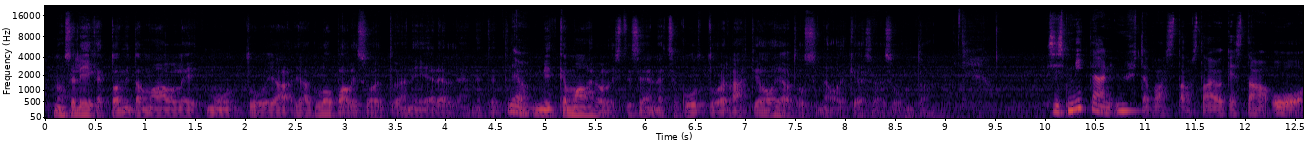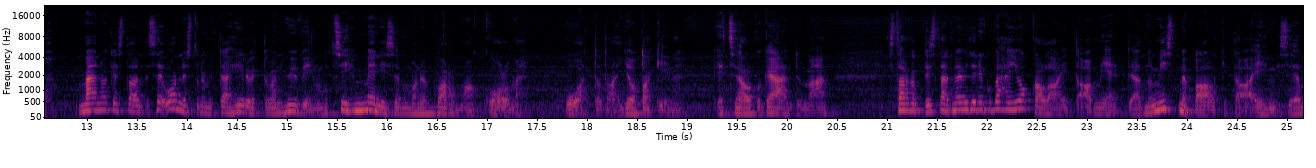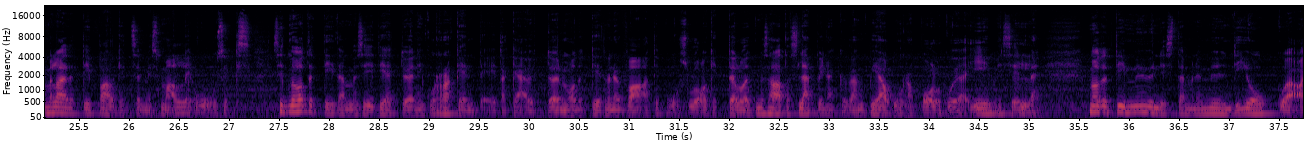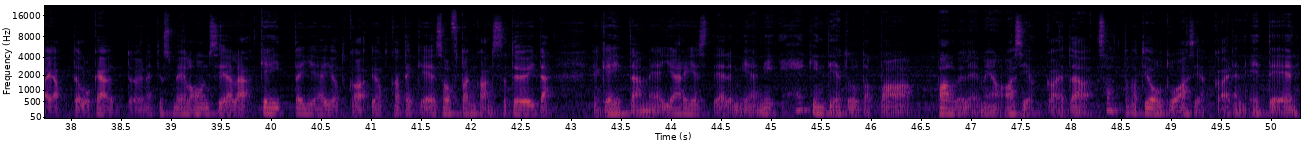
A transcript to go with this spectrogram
no se liiketoimintamalli muuttuu ja, ja globalisoituu ja niin edelleen. Et, et mitkä mahdollisti sen, että se kulttuuri lähti ohjautumaan sinne oikeaan suuntaan? Siis mitään yhtä vastausta ei oikeastaan ole. Mä en oikeastaan, se onnistui nimittäin hirvittävän hyvin, mutta siihen meni semmoinen varmaan kolme vuotta tai jotakin, että se alkoi kääntymään. Se tarkoitti sitä, että me piti niin vähän joka laitaa miettiä, että no mistä me palkitaan ihmisiä. Me laitettiin palkitsemismalli uusiksi. Sitten me otettiin tämmöisiä tiettyjä niin rakenteita käyttöön. Me otettiin tämmöinen vaativuusluokittelu, että me saataisiin läpinäkyvämpiä urapolkuja ihmisille me otettiin myynnistä tämmöinen myyntijoukkueajattelu käyttöön, että jos meillä on siellä kehittäjiä, jotka, jotka tekee softan kanssa töitä ja kehittää meidän järjestelmiä, niin hekin tietyllä tapaa palvelee meidän asiakkaita ja saattavat joutua asiakkaiden eteen.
